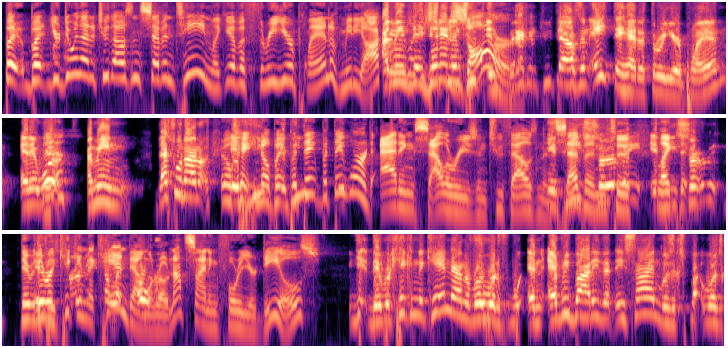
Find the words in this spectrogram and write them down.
But but you're doing that in 2017. Like you have a three year plan of mediocrity I mean, Like, they did it in, two, in back in 2008. They had a three-year plan, and it worked. I mean, that's what I don't. Okay, he- no, but but he- they but they weren't adding salaries in 2007 surveyed- to like the- surveyed- they, they were kicking the can down oh, the road, not signing four year deals. Yeah, they were kicking the can down the road, with, and everybody that they signed was expi- was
